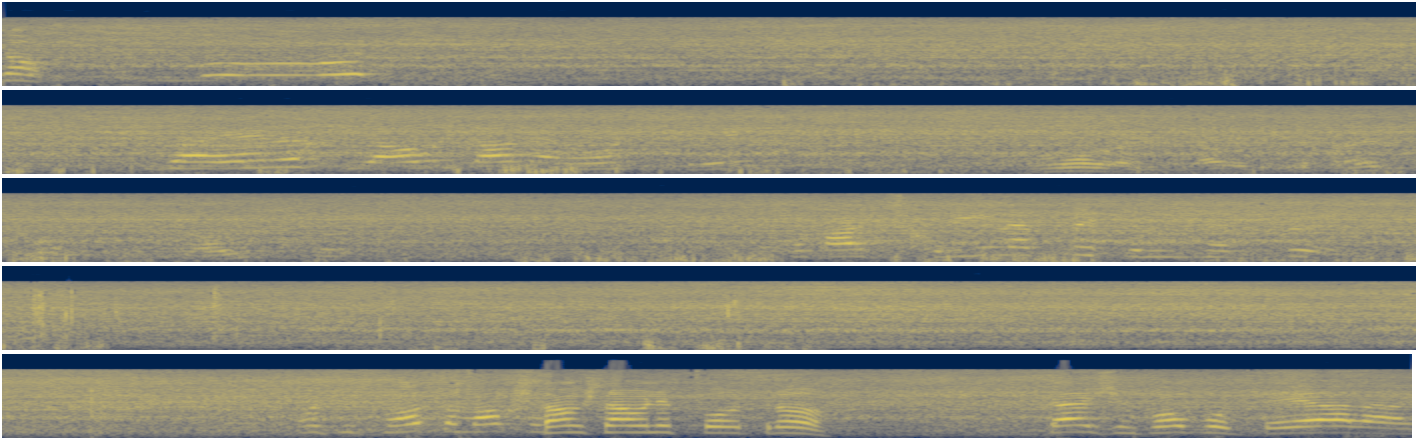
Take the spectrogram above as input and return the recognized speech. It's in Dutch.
Zo. De enige die ooit aan en hoort schreeuwen. Horen, ja, dat is het Zo. Pikken met Als Want je foto mag zo. Staan we in Portro. Daar is een bobbel potella.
